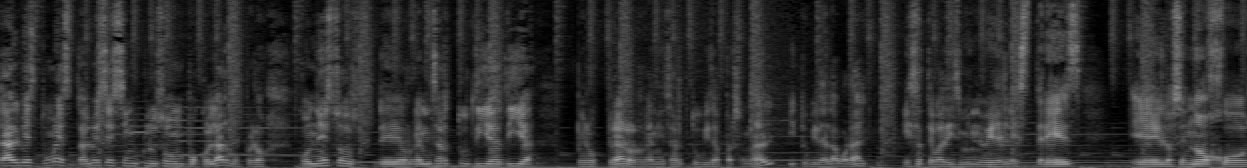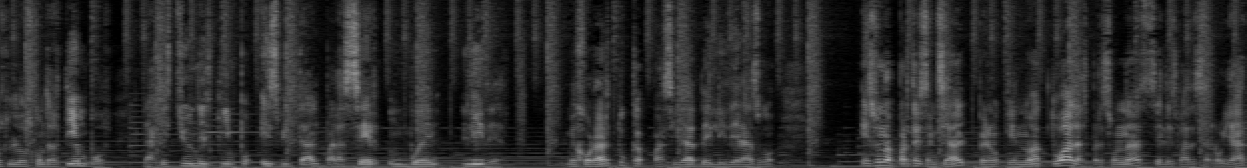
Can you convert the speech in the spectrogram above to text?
tal vez tu mes, tal vez es incluso un poco largo, pero con esos de organizar tu día a día, pero claro, organizar tu vida personal y tu vida laboral, esa te va a disminuir el estrés, eh, los enojos, los contratiempos. La gestión del tiempo es vital para ser un buen líder. Mejorar tu capacidad de liderazgo es una parte esencial, pero que no a todas las personas se les va a desarrollar.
